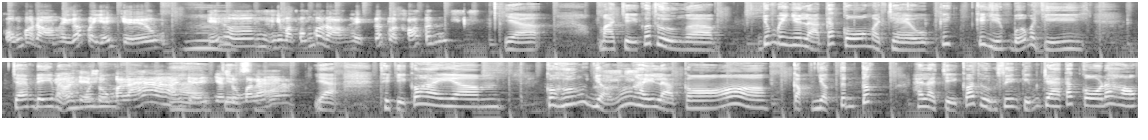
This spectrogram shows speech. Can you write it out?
cũng có đòn thì rất là dễ chịu Ừ. dễ thương nhưng mà cũng có đòn thì rất là khó tính Dạ. Mà chị có thường à, giống y như là các cô mà chèo cái cái gì bữa mà chị cho em đi mà em chè không có xuồng nhớ. ba lá À, chè chè xuồng ba lá Dạ. Thì chị có hay um, có hướng dẫn hay là có uh, cập nhật tin tức hay là chị có thường xuyên kiểm tra các cô đó không?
